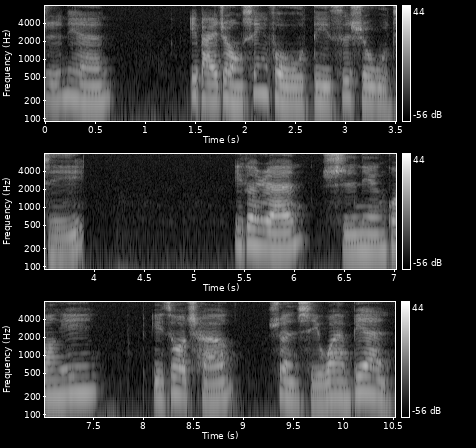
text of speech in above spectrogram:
十年，一百种幸福第四十五集。一个人，十年光阴；一座城，瞬息万变。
